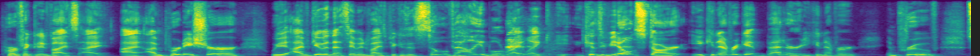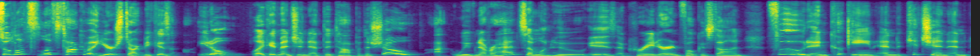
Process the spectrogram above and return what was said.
perfect advice. I, I I'm pretty sure we I've given that same advice because it's so valuable, right? Like because if you don't start, you can never get better. You can never improve. So let's let's talk about your start because you know, like I mentioned at the top of the show, we've never had someone who is a creator and focused on food and cooking and the kitchen and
